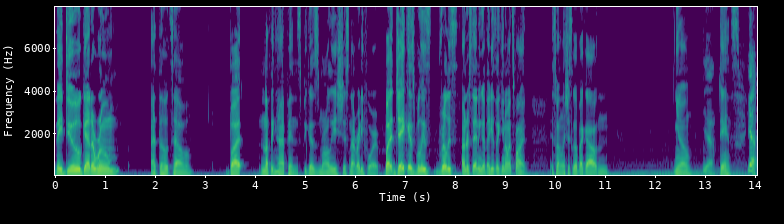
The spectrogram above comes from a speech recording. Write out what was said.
they do get a room at the hotel, but nothing happens because Marley's just not ready for it. But Jake is really, really understanding of that. He's like, you know, it's fine. It's fine. Let's just go back out and, you know, Yeah. dance. Yeah,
